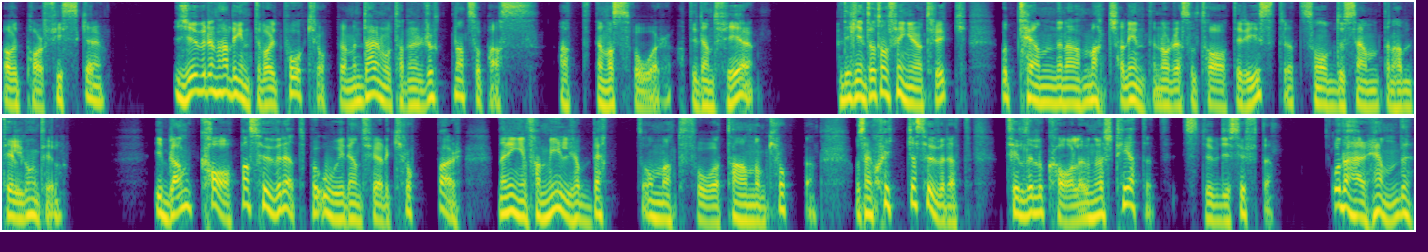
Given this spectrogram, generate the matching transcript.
av ett par fiskare. Djuren hade inte varit på kroppen men däremot hade den ruttnat så pass att den var svår att identifiera. Det gick inte att ta fingeravtryck och tänderna matchade inte något resultat i registret som obducenten hade tillgång till. Ibland kapas huvudet på oidentifierade kroppar när ingen familj har bett om att få ta hand om kroppen och sen skickas huvudet till det lokala universitetet i studiesyfte. Och det här hände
